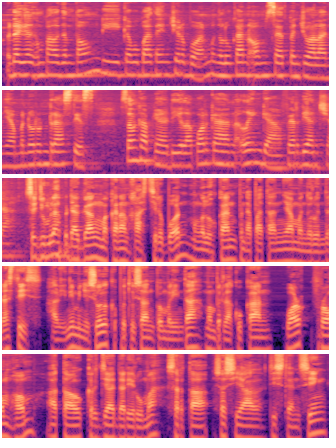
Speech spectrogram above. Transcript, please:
Pedagang empal gentong di Kabupaten Cirebon mengeluhkan omset penjualannya menurun drastis. Selengkapnya dilaporkan Lengga Ferdiansyah. Sejumlah pedagang makanan khas Cirebon mengeluhkan pendapatannya menurun drastis. Hal ini menyusul keputusan pemerintah memperlakukan work from home atau kerja dari rumah serta social distancing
